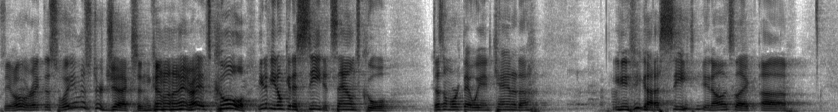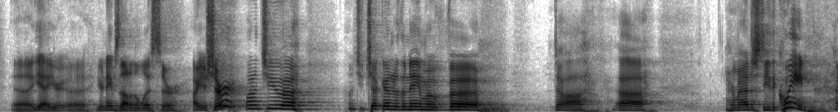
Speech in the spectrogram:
Say, oh, right this way, Mr. Jackson. Come on, in, right? It's cool. Even if you don't get a seat, it sounds cool. Doesn't work that way in Canada. Even if you got a seat, you know, it's like, uh, uh, yeah, your, uh, your name's not on the list, sir. Are you sure? Why don't you, uh, why don't you check under the name of, uh, uh, Her Majesty the Queen?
